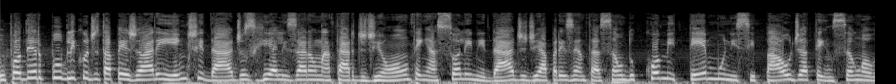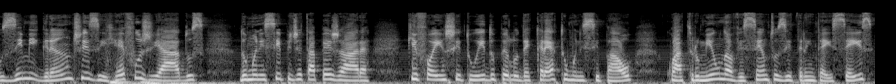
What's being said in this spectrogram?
O Poder Público de Tapejara e entidades realizaram na tarde de ontem a solenidade de apresentação do Comitê Municipal de Atenção aos Imigrantes e Refugiados do município de Tapejara, que foi instituído pelo Decreto Municipal 4936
